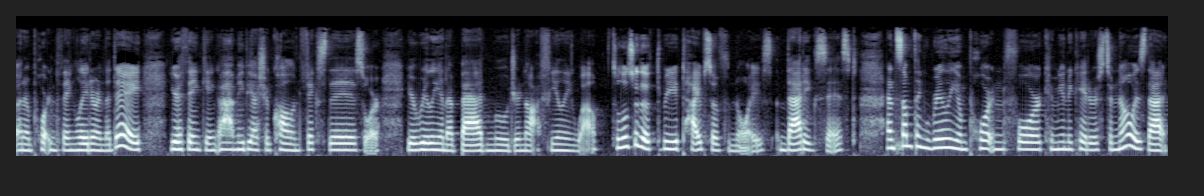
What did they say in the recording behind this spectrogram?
an important thing later in the day, you're thinking, ah, maybe I should call and fix this, or you're really in a bad mood, you're not feeling well. So, those are the three types of noise that exist. And something really important for communicators to know is that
